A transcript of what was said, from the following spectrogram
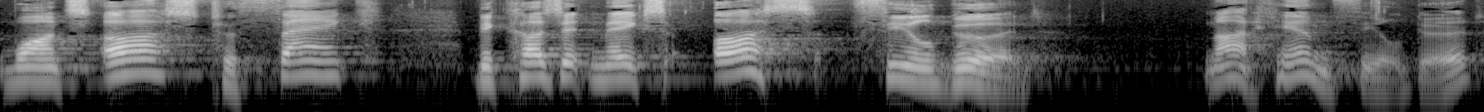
wants us to thank because it makes us feel good, not Him feel good.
